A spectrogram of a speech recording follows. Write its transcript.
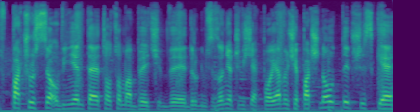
w paczuszce owinięte to, co ma być w drugim sezonie. Oczywiście jak pojawią się patch noty, wszystkie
